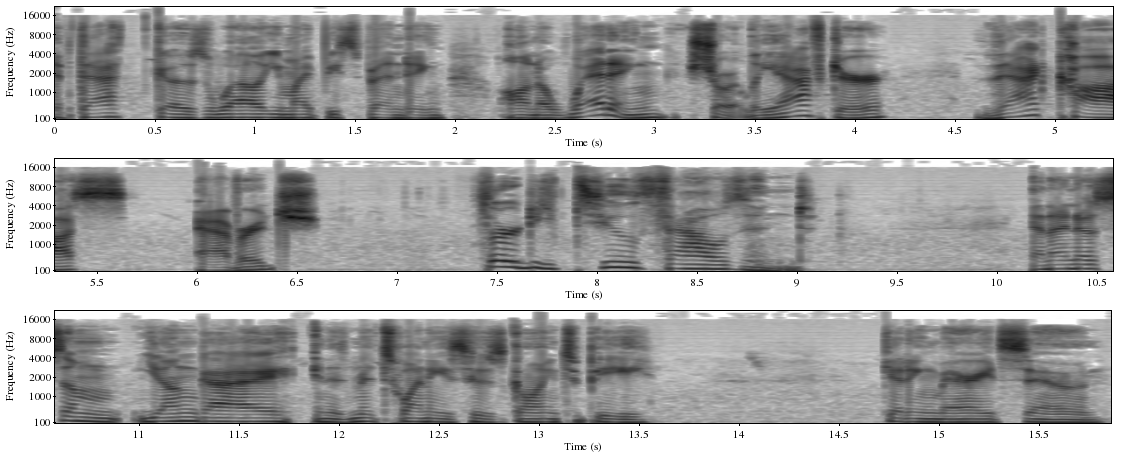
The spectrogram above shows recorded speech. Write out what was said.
If that goes well, you might be spending on a wedding shortly after. That costs average 32,000. And I know some young guy in his mid 20s who's going to be getting married soon.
